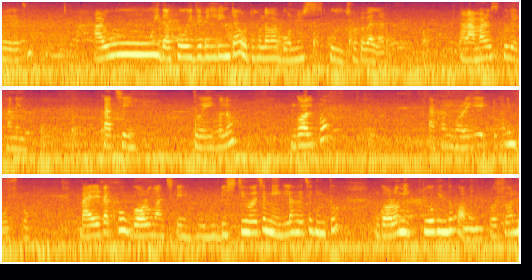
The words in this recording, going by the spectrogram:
হয়ে গেছে। আর ওই দেখো, ওই যে বিল্ডিংটা ওটা হলো আমার বোনের স্কুল ছোটোবেলার। আর আমারও স্কুল এখানেই। কাছেই তো এই হলো গল্প। এখন ঘরে গিয়ে একটুখানি বসবো। বাইরেটা খুব গরম আজকে। বৃষ্টি হয়েছে, মেঘলা হয়েছে, কিন্তু গরম একটুও কিন্তু কমেনি। প্রচণ্ড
